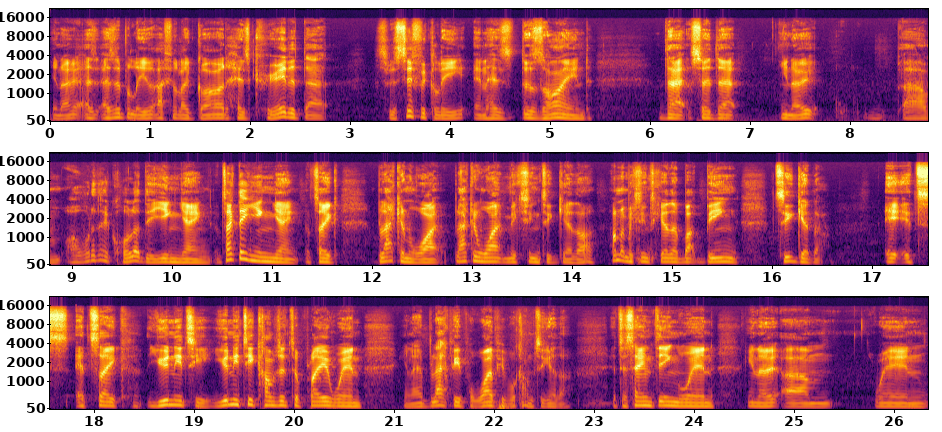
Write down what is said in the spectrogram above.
you know, as as a believer, I feel like God has created that specifically and has designed that so that, you know, um oh what do they call it? The yin yang. It's like the yin yang. It's like black and white black and white mixing together. I'm not mixing together but being together. It, it's it's like unity. Unity comes into play when you know black people white people come together. It's the same thing when you know um when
